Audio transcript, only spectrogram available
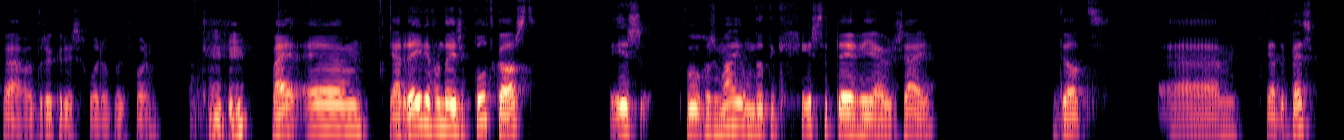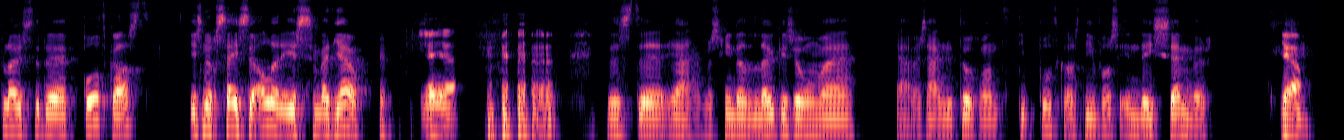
ja, wat drukker is geworden op het forum. Mhm. Maar ehm, ja, reden van deze podcast is volgens mij omdat ik gisteren tegen jou zei dat ehm, ja, de best beluisterde podcast is nog steeds de allereerste met jou. Ja, ja. Dus eh, ja, misschien dat het leuk is om, eh, ja, we zijn nu toch, want die podcast die was in december. ja.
